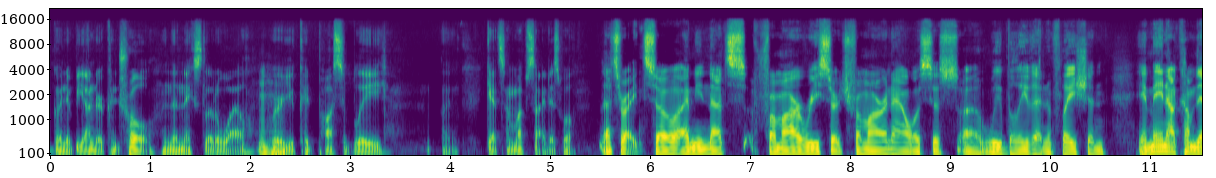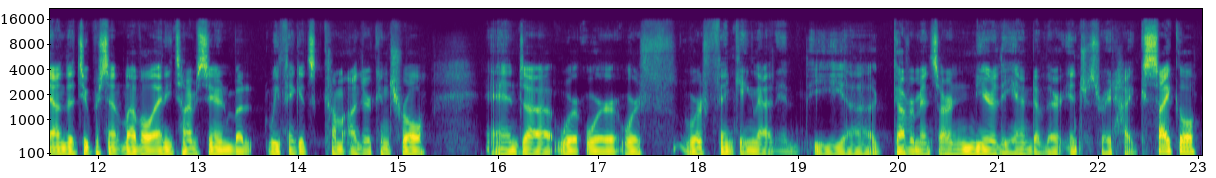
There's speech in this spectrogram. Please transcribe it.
going to be under control in the next little while, mm-hmm. where you could possibly like, get some upside as well. That's right. So, I mean, that's from our research, from our analysis, uh, we believe that inflation it may not come down to the two percent level anytime soon, but we think it's come under control. and uh, we're we're we're we're thinking that the uh, governments are near the end of their interest rate hike cycle,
